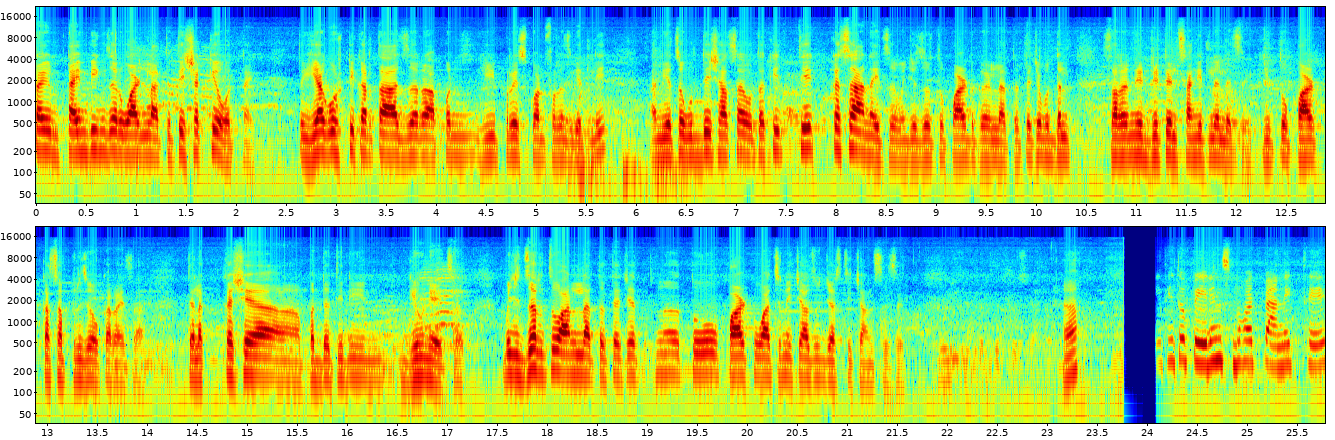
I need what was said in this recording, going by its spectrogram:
टाईम टायमिंग जर वाढला तर ते शक्य होत नाही. तर ह्या गोष्टीकरता आज जर आपण ही प्रेस कॉन्फरन्स घेतली आणि याचा उद्देश असा होता की ते कसं आणायचं? म्हणजे जर तो पार्ट कळला तर त्याच्याबद्दल सरांनी डिटेल सांगितलेलंच आहे की तो पार्ट कसा प्रिझर्व करायचा? त्याला कशा पद्धतीने घेऊन यायचं? म्हणजे जर तो आणला तर त्याच्यातनं तो पार्ट वाचण्याचे अजून जास्ती चान्सेस आहेत. हां? थी तो पेरेंट्स बहुत पैनिक थे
